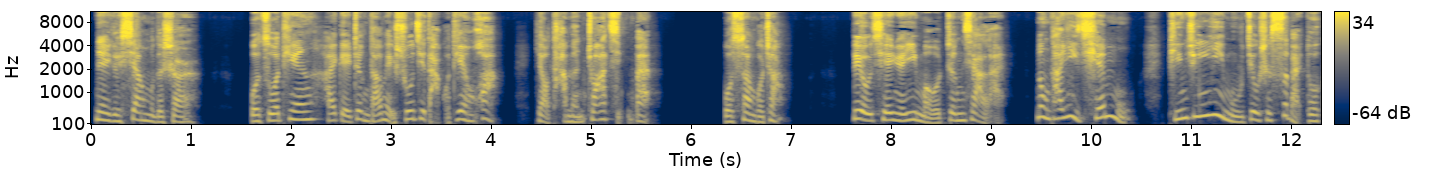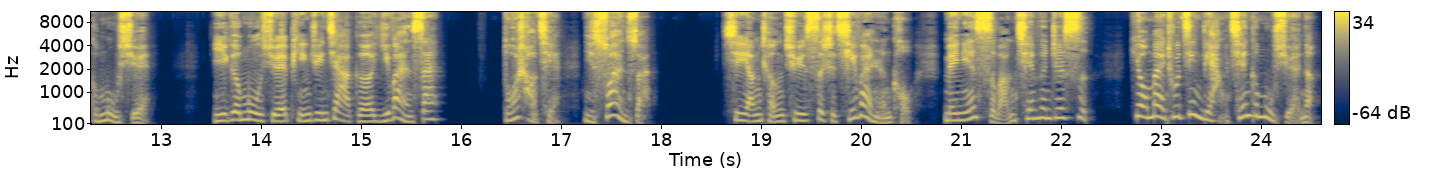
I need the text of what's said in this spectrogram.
那个项目的事儿，我昨天还给政党委书记打过电话，要他们抓紧办。我算过账，六千元一亩征下来。弄他一千亩，平均一亩就是四百多个墓穴，一个墓穴平均价格一万三，多少钱？你算算。西阳城区四十七万人口，每年死亡千分之四，要卖出近两千个墓穴呢。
